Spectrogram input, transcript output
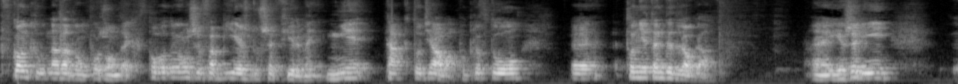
w końcu nadadzą porządek, spowodują, że zabijesz duszę firmy. Nie tak to działa. Po prostu to nie tędy droga. E, jeżeli e,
